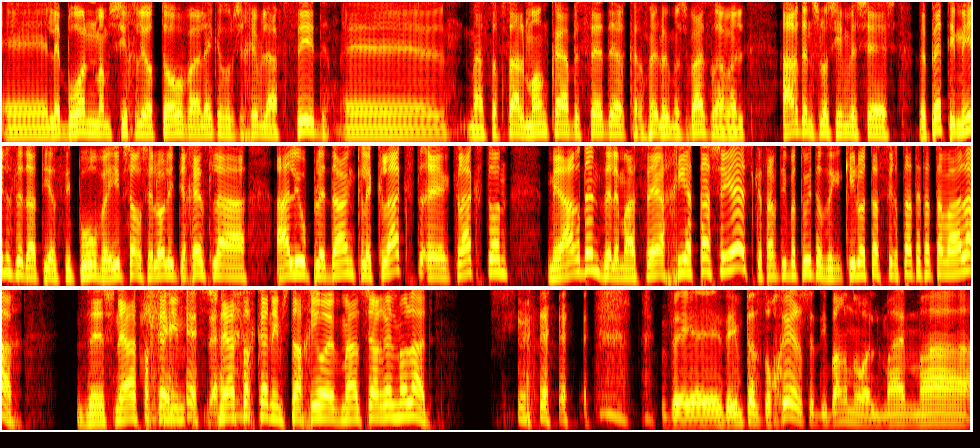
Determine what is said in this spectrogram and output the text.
אה, לברון ממשיך להיות טוב, אבל הלייקרס ממשיכים להפסיד. אה, מהספסל מונק היה בסדר, כרמלו עם ה-17, אבל ארדן 36, ופטי מילס לדעתי הסיפור, ואי אפשר שלא להתייחס לאליופ לדנק לקלקסטון מארדן, זה למעשה הכי אתה שיש, כתבתי בטוויטר, זה כאילו אתה שרטטת את המהלך. זה שני השחקנים, שני השחקנים שאתה הכי אוהב מאז שהראל נולד. ואם אתה זוכר שדיברנו על מה, מה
